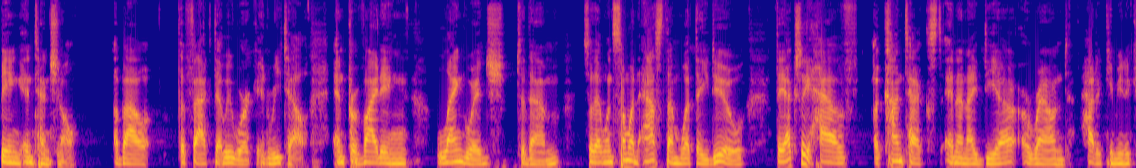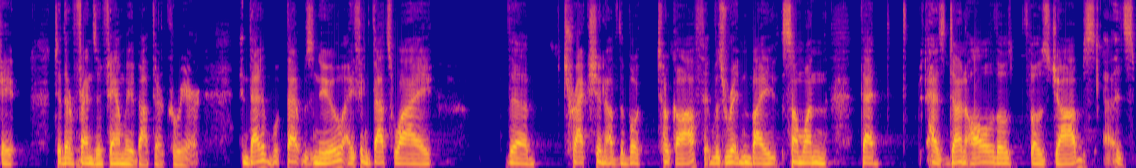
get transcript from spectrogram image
being intentional about the fact that we work in retail and providing language to them so that when someone asks them what they do, they actually have a context and an idea around how to communicate to their friends and family about their career. And that that was new. I think that's why the traction of the book took off. It was written by someone that has done all of those those jobs. It's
